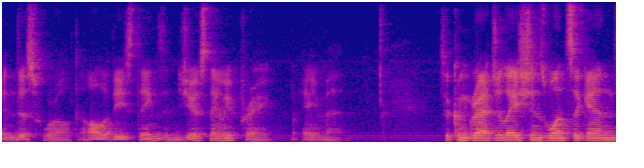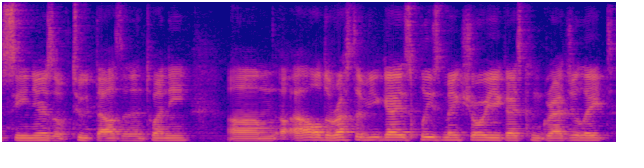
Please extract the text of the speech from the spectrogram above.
in this world. All of these things in Jesus' name we pray. Amen. So congratulations once again, seniors of 2020. Um, all the rest of you guys, please make sure you guys congratulate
